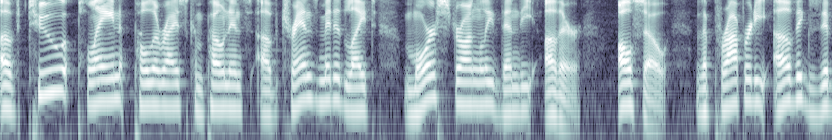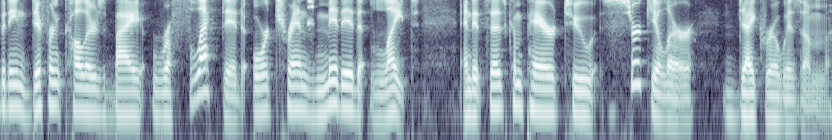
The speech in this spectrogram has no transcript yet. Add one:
of two plane polarized components of transmitted light more strongly than the other. Also, the property of exhibiting different colors by reflected or transmitted light. And it says compared to circular dichroism.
